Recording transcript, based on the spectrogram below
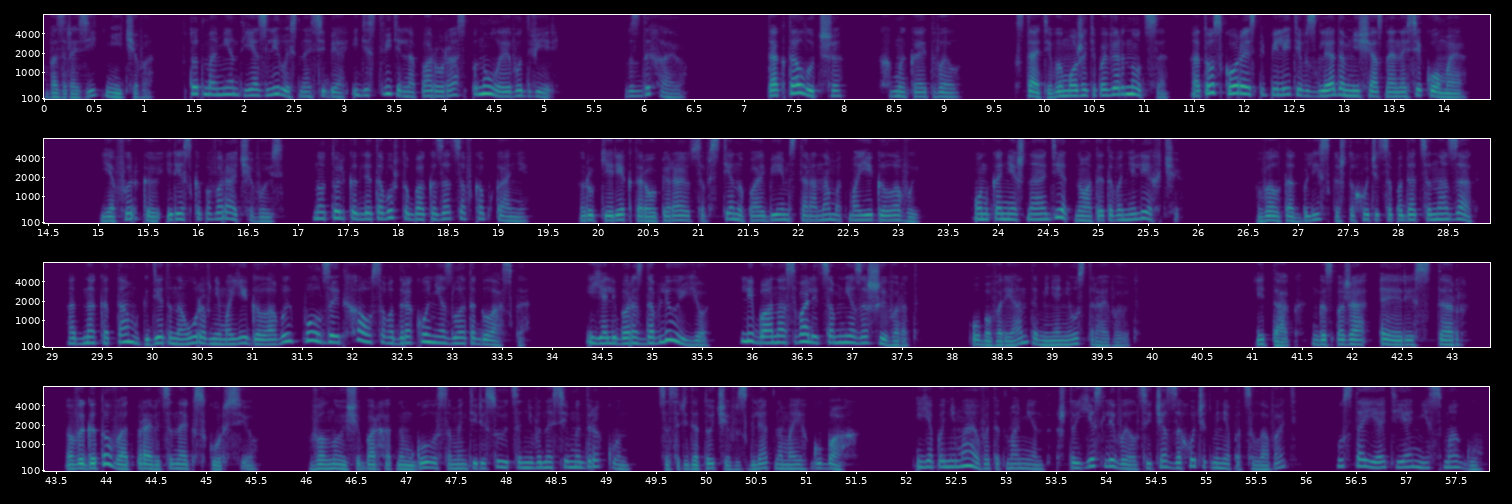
Возразить нечего. В тот момент я злилась на себя и действительно пару раз пнула его дверь. Вздыхаю. «Так-то лучше», — хмыкает Вэл. «Кстати, вы можете повернуться, а то скоро испепелите взглядом несчастное насекомое». Я фыркаю и резко поворачиваюсь, но только для того, чтобы оказаться в капкане. Руки ректора упираются в стену по обеим сторонам от моей головы. Он, конечно, одет, но от этого не легче. Вэл так близко, что хочется податься назад, однако там, где-то на уровне моей головы, ползает хаосово драконья златоглазка. И я либо раздавлю ее, либо она свалится мне за шиворот. Оба варианта меня не устраивают. Итак, госпожа Эристер, вы готовы отправиться на экскурсию? Волнующе бархатным голосом интересуется невыносимый дракон, сосредоточив взгляд на моих губах. И я понимаю в этот момент, что если Вэл сейчас захочет меня поцеловать, устоять я не смогу.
